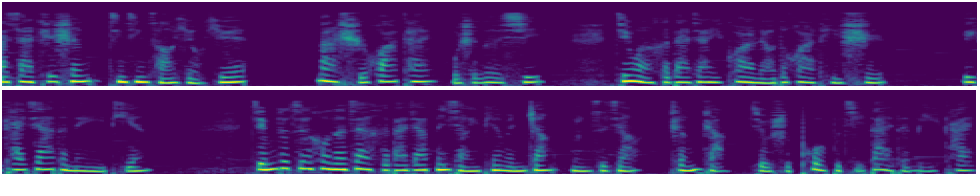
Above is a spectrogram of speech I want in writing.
华夏之声，青青草有约，那时花开。我是乐西，今晚和大家一块聊的话题是离开家的那一天。节目的最后呢，再和大家分享一篇文章，名字叫《成长就是迫不及待的离开》。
